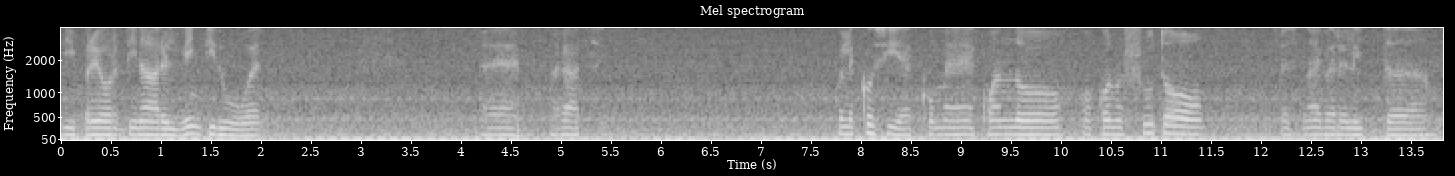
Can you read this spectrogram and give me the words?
di preordinare il 22 eh ragazzi quelle così è come quando ho conosciuto Sniper Elite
